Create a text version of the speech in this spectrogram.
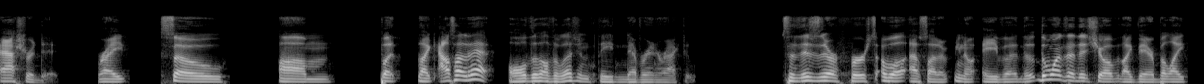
Astra did, right? So, um, but like outside of that, all the other legends they never interacted with. So this is their first. oh, Well, outside of you know Ava, the, the ones that did show up like there, but like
